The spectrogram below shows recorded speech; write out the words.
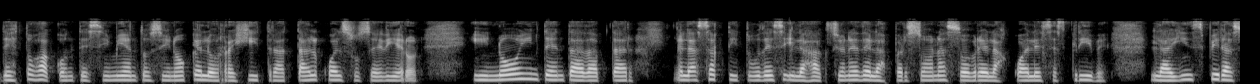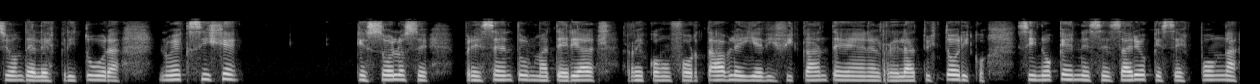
de estos acontecimientos, sino que los registra tal cual sucedieron y no intenta adaptar las actitudes y las acciones de las personas sobre las cuales escribe. La inspiración de la escritura no exige que solo se presente un material reconfortable y edificante en el relato histórico, sino que es necesario que se exponga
